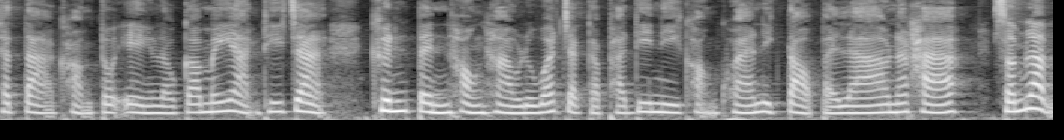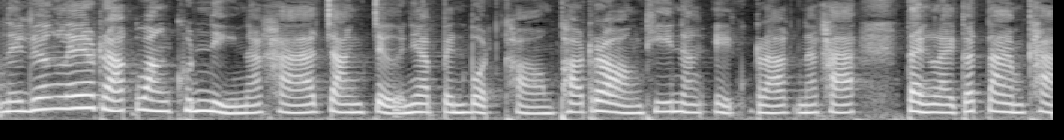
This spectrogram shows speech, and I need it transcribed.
ชะตาของตัวเองแล้วก็็ไม่อยากที่จะขึ้นเป็นฮองเฮาหรือว่าจักรพรรดินีของแคว้นอีกต่อไปแล้วนะคะ สำหรับในเรื่องเล่รักวังคุณหนิงนะคะ จางเจ๋อเนี่ยเป็นบทของพระรองที่นางเอกรักนะคะ แต่อย่างไรก็ตามค่ะ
